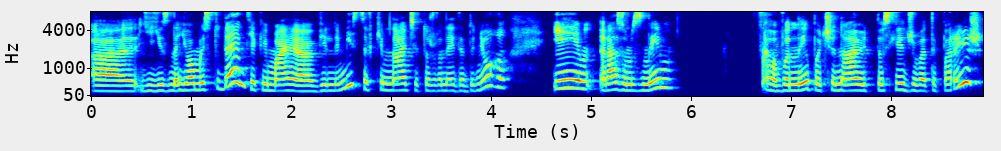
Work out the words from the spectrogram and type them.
е, її знайомий студент, який має вільне місце в кімнаті, тож вона йде до нього. І разом з ним вони починають досліджувати Париж.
